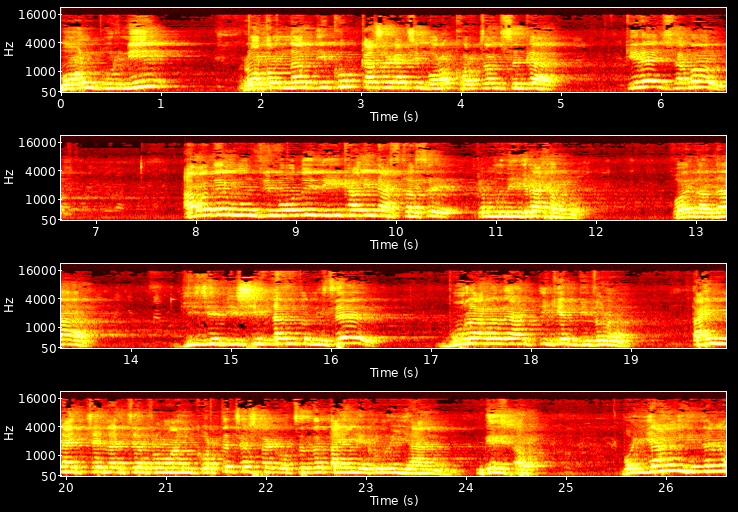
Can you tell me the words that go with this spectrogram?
মোহনপুরনি রতননাথ দি খুব কাছাকাছি বড় খরচান সিংকা কিরে শ্যামল, আমাদের মন্ত্রী মহোদয় দিকে খালি নাচতেছে মুনিগরা খাব। কয় দাদা বিজেপি সিদ্ধান্ত নিছে বুড়ারে আর টিকিট দিত না। তাই নাচছে নাচছে প্রমাণ করতে চেষ্টা করছে যে তাই এখনও ইয়াং বিশাল ইয়াং হিজাগা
